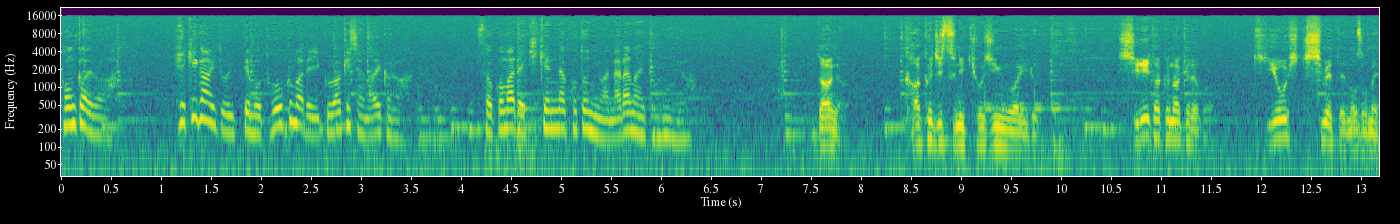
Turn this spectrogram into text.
今回は壁外といっても遠くまで行くわけじゃないからそこまで危険なことにはならないと思うよ。だが確実に巨人はいる。死にたくなければ気を引き締めて臨め。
